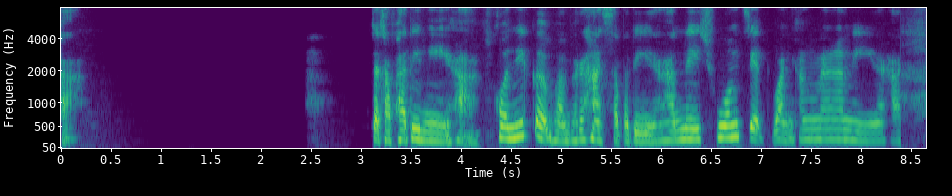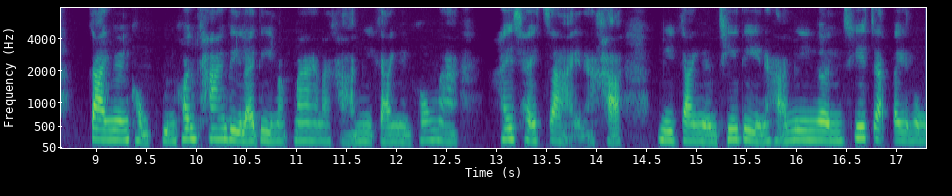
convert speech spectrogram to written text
ค่ะจักรพรรดินีค่ะ คนที่เกิดวันพฤหัสบดีนะคะ ในช่วงเจ็ดวันข้างหน้านี้นะคะ การเงินของคุณค่อนข้างดีและดีมากๆนะคะ มีการเงินเข้ามาให้ใช้จ่ายนะคะ มีการเงินที่ดีนะคะ มีเงินที่จะไปลง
